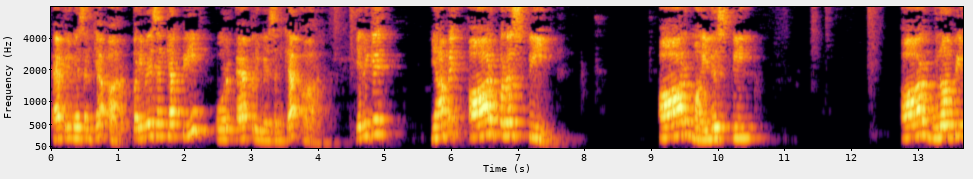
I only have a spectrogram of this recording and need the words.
अपरिमेय संख्या आर परिमेय संख्या पी और अपरिमेय संख्या आर यानी कि यहाँ पे R plus P R minus P R गुना पी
